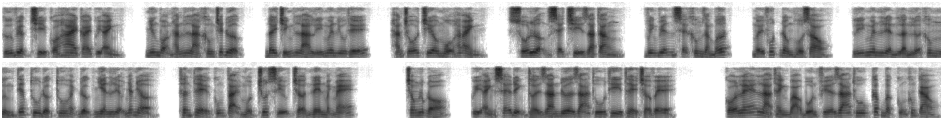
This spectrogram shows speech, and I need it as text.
Cứ việc chỉ có hai cái quỷ ảnh nhưng bọn hắn là không chết được, đây chính là lý nguyên ưu thế, hắn chỗ chiêu mộ hắc ảnh, số lượng sẽ chỉ gia tăng, vĩnh viễn sẽ không giảm bớt, mấy phút đồng hồ sau, lý nguyên liền lần lượt không ngừng tiếp thu được thu hoạch được nhiên liệu nhắc nhở, thân thể cũng tại một chút xíu trở nên mạnh mẽ. Trong lúc đó, quỷ ảnh sẽ định thời gian đưa dã thú thi thể trở về. Có lẽ là thành bảo bốn phía dã thú cấp bậc cũng không cao,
